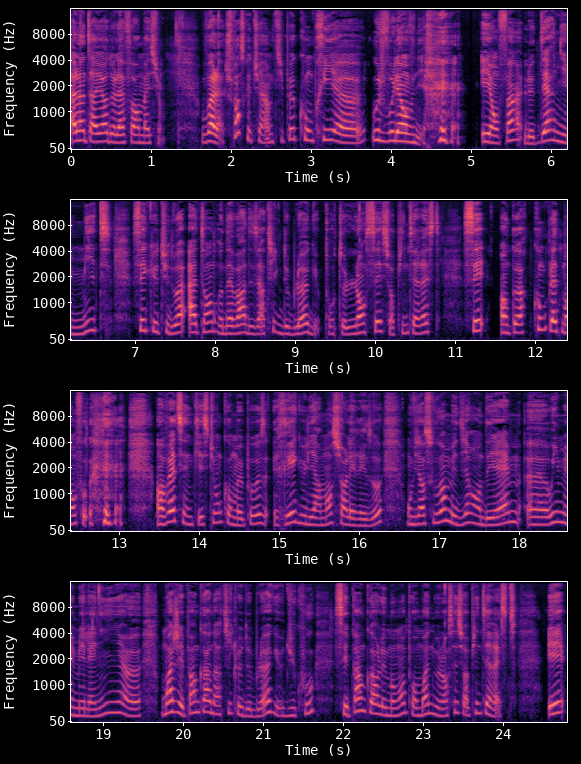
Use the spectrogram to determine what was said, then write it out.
à l'intérieur de la formation. Voilà, je pense que tu as un petit peu compris euh, où je voulais en venir. Et enfin, le dernier mythe, c'est que tu dois attendre d'avoir des articles de blog pour te lancer sur Pinterest. C'est encore complètement faux. en fait, c'est une question qu'on me pose régulièrement sur les réseaux. On vient souvent me dire en DM euh, Oui, mais Mélanie, euh, moi j'ai pas encore d'article de blog, du coup, c'est pas encore le moment pour moi de me lancer sur Pinterest. Et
